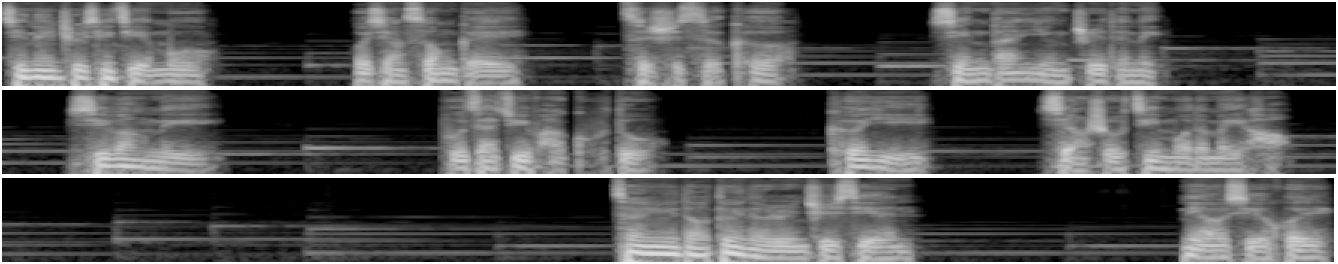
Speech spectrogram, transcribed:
今天这期节目，我想送给此时此刻形单影只的你。希望你不再惧怕孤独，可以享受寂寞的美好。在遇到对的人之前，你要学会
